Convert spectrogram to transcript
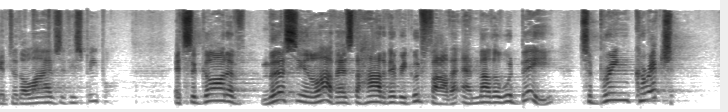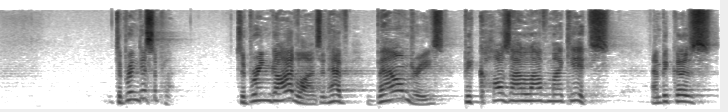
into the lives of his people. It's a God of mercy and love, as the heart of every good father and mother would be, to bring correction, to bring discipline, to bring guidelines and have boundaries because I love my kids and because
